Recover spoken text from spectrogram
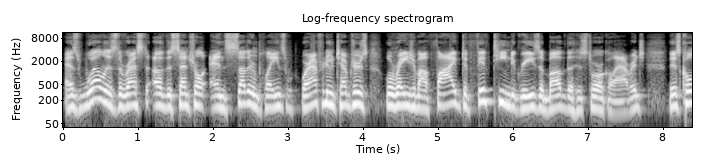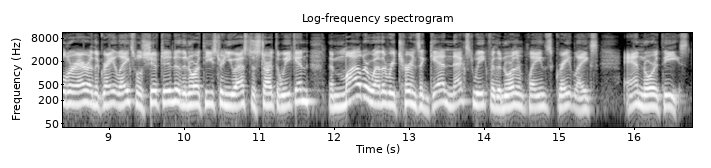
as well as the rest of the central and southern plains, where afternoon temperatures will range about 5 to 15 degrees above the historical average. This colder air in the Great Lakes will shift into the northeastern U.S. to start the weekend. The milder weather returns again next week for the Northern Plains, Great Lakes, and Northeast.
